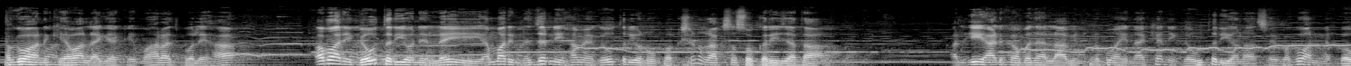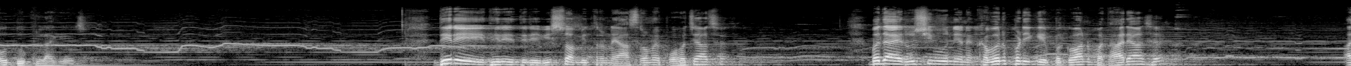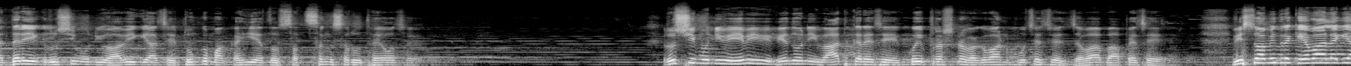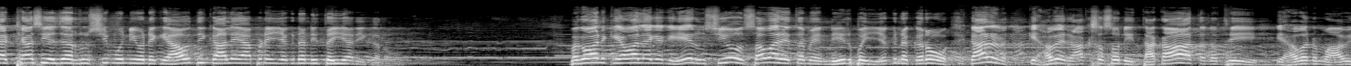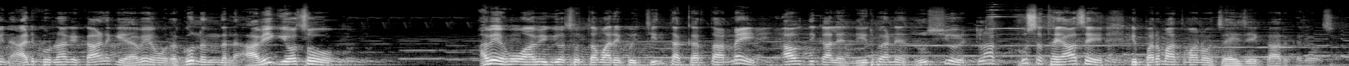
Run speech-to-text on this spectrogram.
ભગવાન કહેવા લાગ્યા કે મહારાજ બોલે, હા, અમારી ગૌતરીઓને લઈ, અમારી નજરની સામે ગૌતરીઓનું ભક્ષણ રાક્ષસો કરી જતા. અને એ હાડકા બધા લાવીને પ્રભુ અહીં નાખ્યા ને ગૌતરીઓના છે. ભગવાનને બહુ દુઃખ લાગ્યું છે. ધીરે ધીરે ધીરે વિશ્વામિત્રને આશ્રમે પહોંચ્યા છે. બધાએ ઋષિ મુનિઓને ખબર પડી કે ભગવાન પધાર્યા છે. આ દરેક ઋષિ મુનિઓ આવી ગયા છે. ટૂંકમાં કહીએ તો સત્સંગ શરૂ થયો છે. ઋષિ મુનિઓ એવી એવી વેદોની વાત કરે છે. કોઈ પ્રશ્ન ભગવાન પૂછે છે, જવાબ આપે છે. વિશ્વામિત્ર કહેવા લાગ્યા અઠ્યાસી હજાર ઋષિ મુનિઓને કે આવતીકાલે આપણે યજ્ઞની તૈયારી કરો. ભગવાન કહેવા લાગ્યા કે, હે ઋષિઓ, સવારે તમે નિર્ભય યજ્ઞ કરો, કારણ કે હવે રાક્ષસોની તાકાત નથી કે હવનમાં આવીને હાડકું નાખે, કારણ કે હવે હું રઘુનંદન આવી ગયો છું. હવે હું આવી ગયો છું, તમારે કોઈ ચિંતા કરતા નહીં. આવતીકાલે નિર્ભય અને ઋષિઓ એટલા ખુશ થયા છે કે પરમાત્માનો જય જયકાર કર્યો છે.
